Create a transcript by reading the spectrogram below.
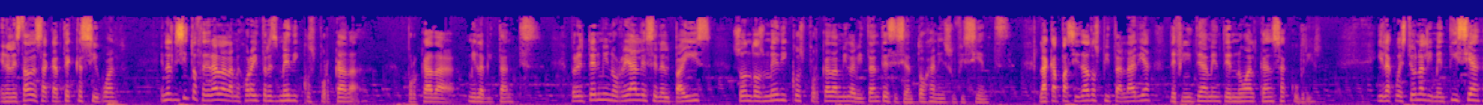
En el estado de Zacatecas igual. En el Distrito Federal a lo mejor hay tres médicos por cada, por cada mil habitantes. Pero en términos reales en el país son dos médicos por cada mil habitantes y se antojan insuficientes. La capacidad hospitalaria definitivamente no alcanza a cubrir. Y la cuestión alimenticia,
